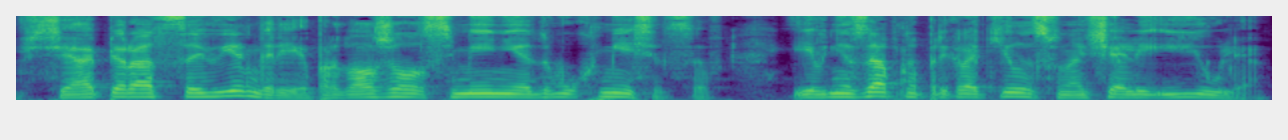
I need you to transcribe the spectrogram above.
Вся операция в Венгрии продолжалась менее двух месяцев и внезапно прекратилась в начале июля.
